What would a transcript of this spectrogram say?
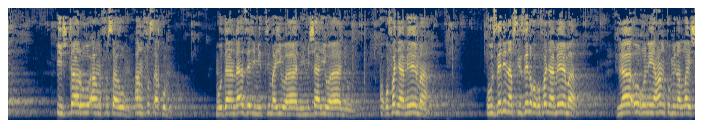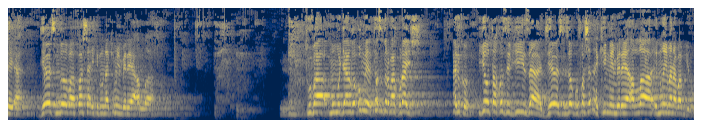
ishtaru anfusahum anfusakum. Mudandaze imitima yiwanyu imisha yiwanyu kwa kufanya mema. Uzeni nafsi zenu kwa kufanya mema. La ughni ankum min Allah shay'a. Jewe ndio bafasha ikinuna kimwe mbele ya Allah. Tuba mumujango umwe tose turaba Quraysh ariko iyo utakoze byiza jewe sinzo gufasha na kimwe imbere ya Allah inwe imana babwira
